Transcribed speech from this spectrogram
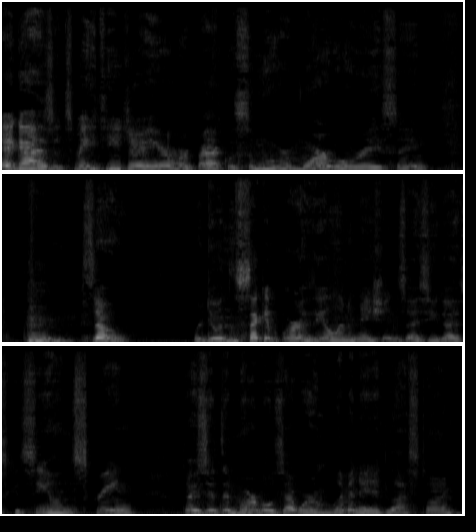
Hey guys, it's me, TJ here, and we're back with some more marble racing. so, we're doing the second part of the eliminations. As you guys could see on screen, those are the marbles that were eliminated last time,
